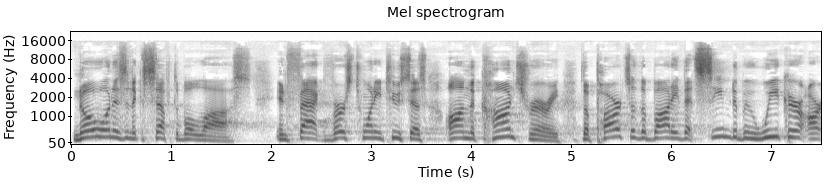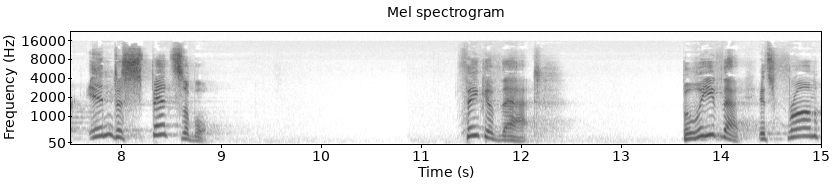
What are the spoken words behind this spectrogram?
No one is an acceptable loss. In fact, verse 22 says, on the contrary, the parts of the body that seem to be weaker are indispensable. Think of that. Believe that. It's from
